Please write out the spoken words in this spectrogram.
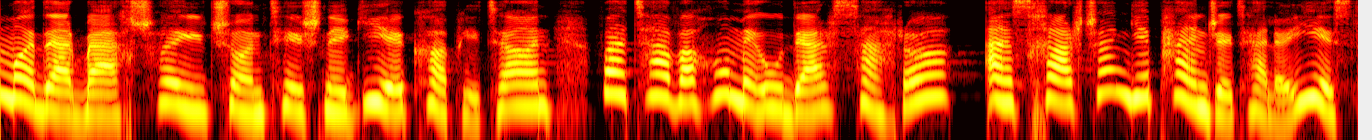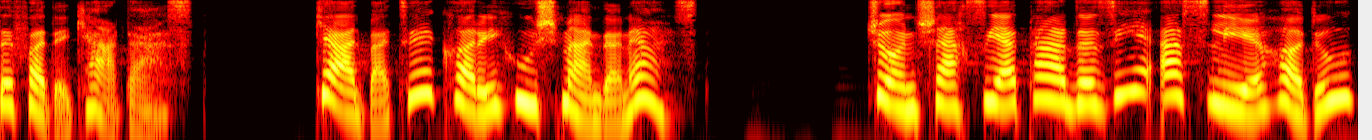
اما در بخشهایی چون تشنگی کاپیتان و توهم او در صحرا از خرچنگ پنج طلایی استفاده کرده است. که البته کاری هوشمندانه است. چون شخصیت پردازی اصلی هادوک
